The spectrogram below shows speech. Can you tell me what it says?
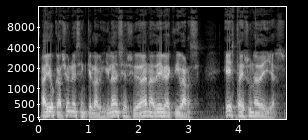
Hay ocasiones en que la vigilancia ciudadana debe activarse. Esta es una de ellas.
